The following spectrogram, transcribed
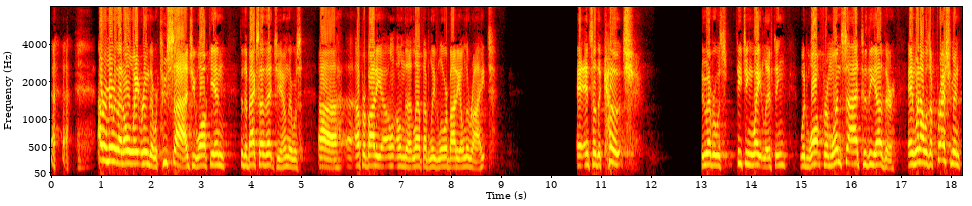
I remember that old weight room. There were two sides. You walk in to the backside of that gym. There was uh, upper body on, on, the left, I believe, lower body on the right. And, and so the coach, whoever was teaching weightlifting, would walk from one side to the other. And when I was a freshman,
